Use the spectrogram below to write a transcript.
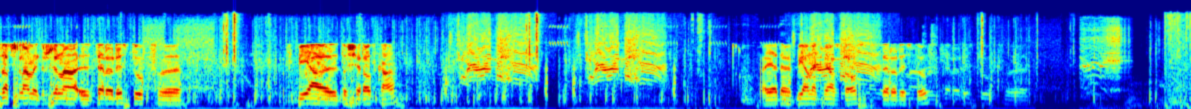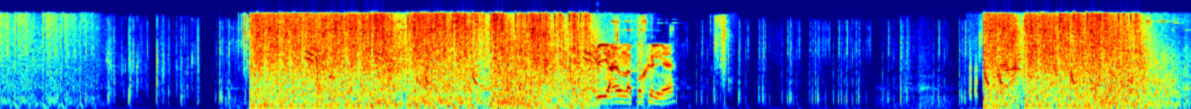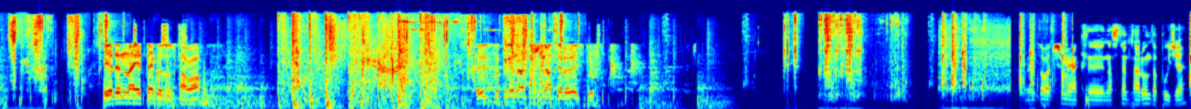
Zaczynamy. Drużyna y, terrorystów y, wbija y, do środka. A jeden wbija na gniazdo terrorystów. Wbijają na pochylnie. Jeden na jednego zostało. To jest wygryna drużyna terrorystów. No Zobaczymy jak y, następna runda pójdzie.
